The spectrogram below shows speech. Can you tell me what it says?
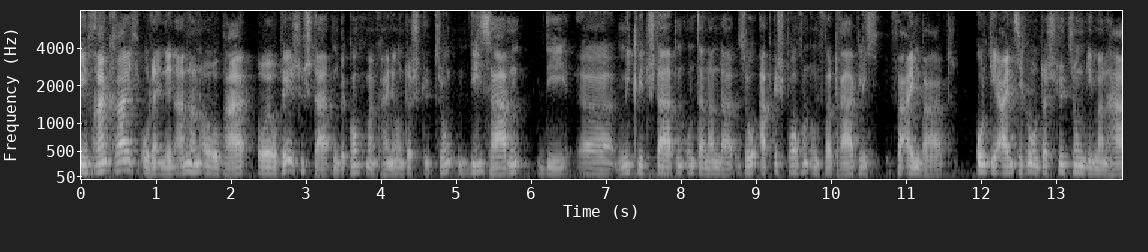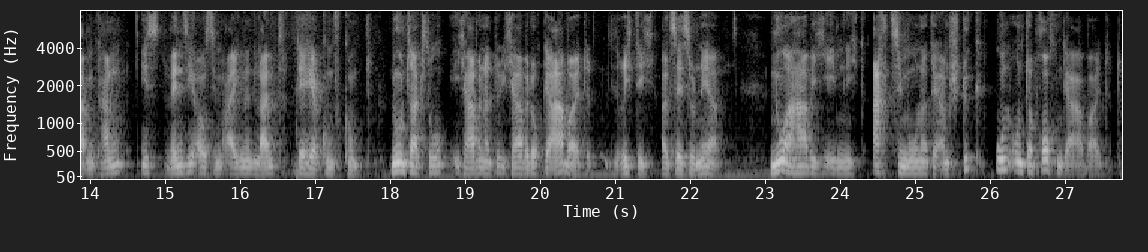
In Frankreich oder in den anderen Europa europäischen Staaten bekommt man keine Unterstützung. Dies haben die äh, Mitgliedstaaten untereinander so abgesprochen und vertraglich vereinbart. Und die einzige Unterstützung, die man haben kann, ist, wenn sie aus dem eigenen Land der Herkunft kommt. Nun sagst du, ich habe natürlich, ich habe doch gearbeitet, richtig, als Saisonär. Nur habe ich eben nicht 18 Monate am Stück ununterbrochen gearbeitet.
